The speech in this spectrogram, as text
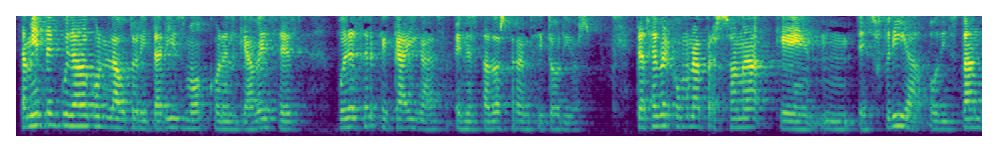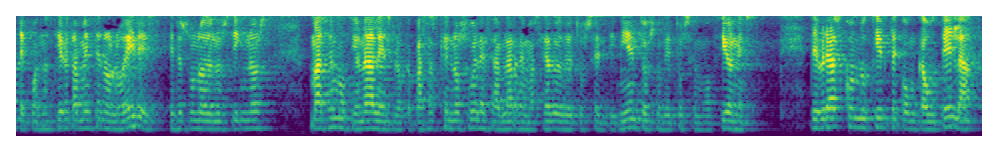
También ten cuidado con el autoritarismo con el que a veces puede ser que caigas en estados transitorios. Te hace ver como una persona que mm, es fría o distante cuando ciertamente no lo eres. Eres uno de los signos más emocionales. Lo que pasa es que no sueles hablar demasiado de tus sentimientos o de tus emociones. Deberás conducirte con cautela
